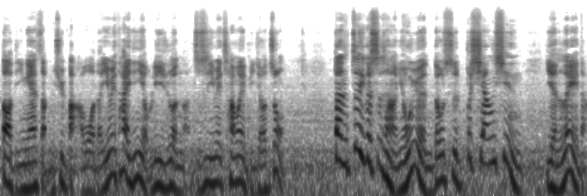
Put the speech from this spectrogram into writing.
到底应该怎么去把握的？因为他已经有利润了，只是因为仓位比较重。但这个市场永远都是不相信眼泪的。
